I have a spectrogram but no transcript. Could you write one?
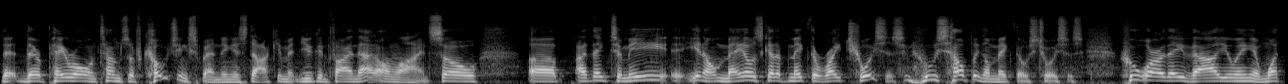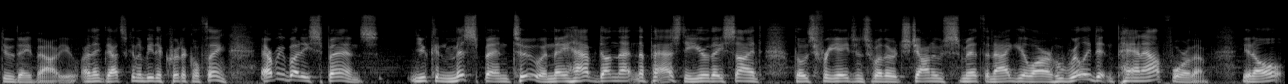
The, their payroll in terms of coaching spending is documented. You can find that online. So uh, I think to me, you know, Mayo's got to make the right choices. And who's helping them make those choices? Who are they valuing and what do they value? I think that's going to be the critical thing. Everybody spends you can misspend too, and they have done that in the past. The year they signed those free agents, whether it's Jonnu Smith and Agholor, who really didn't pan out for them. You know,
